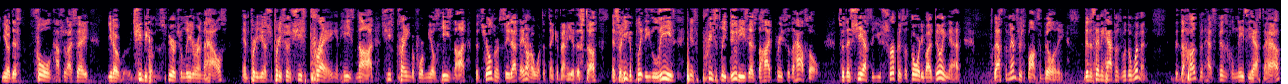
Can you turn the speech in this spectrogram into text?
you know, this full, how should I say, you know, she becomes a spiritual leader in the house and pretty, you know, pretty soon she's praying and he's not. She's praying before meals. He's not. The children see that. They don't know what to think of any of this stuff. And so he completely leaves his priestly duties as the high priest of the household. So then she has to usurp his authority by doing that. That's the men's responsibility. Then the same thing happens with the women. The husband has physical needs he has to have.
